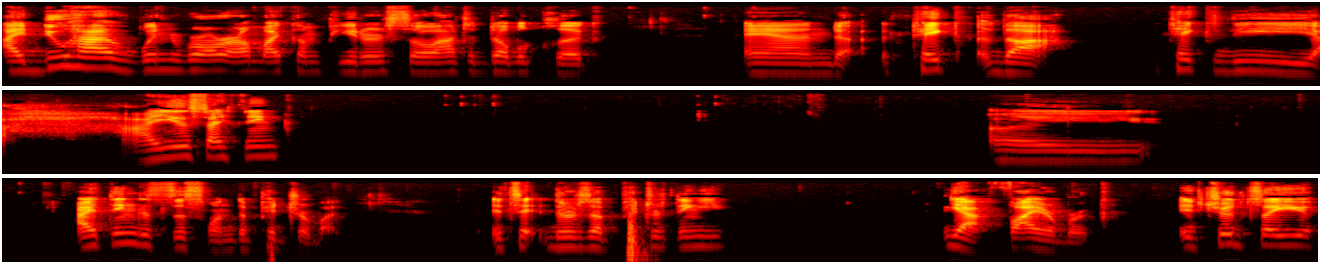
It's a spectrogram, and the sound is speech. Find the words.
I do have WinRAR on my computer, so I have to double click and take the, take the highest, I think. I, I think it's this one, the picture one. It's a, there's a picture thingy. Yeah, Firework. It should say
